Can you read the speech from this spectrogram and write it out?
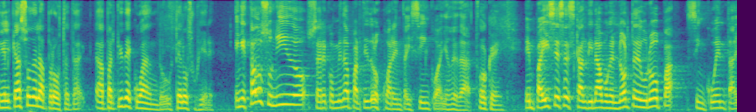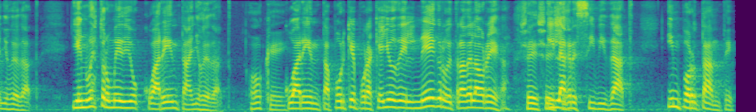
En el caso de la próstata, ¿a partir de cuándo usted lo sugiere? En Estados Unidos se recomienda a partir de los 45 años de edad. Ok. En países escandinavos, en el norte de Europa, 50 años de edad. Y en nuestro medio, 40 años de edad. Ok. 40. ¿Por qué? Por aquello del negro detrás de la oreja y la agresividad. Importante.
